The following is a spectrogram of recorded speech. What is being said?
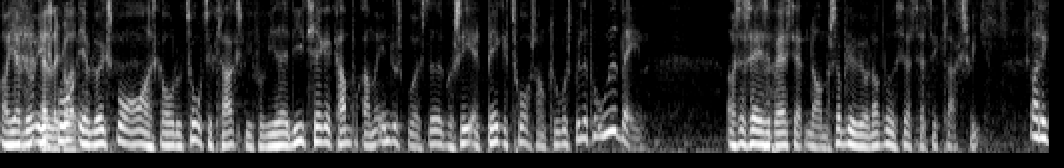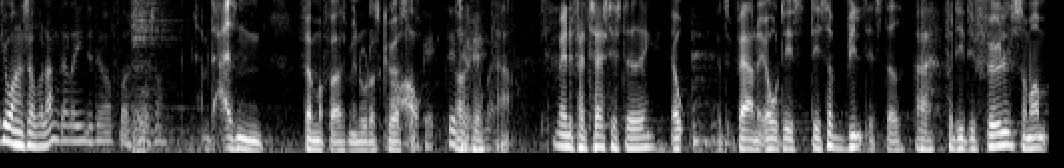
Og jeg blev ikke spor, jeg blev ikke spor overrasket over, at du tog til Klaksvik, for vi havde lige tjekket kampprogrammet, inden du skulle afsted, og kunne se, at begge Torshavn klubber spillede på udebane. Og så sagde Sebastian, Nå, men så bliver vi jo nok nødt til at tage til Klaksvik. Og det gjorde han så. Hvor langt er der egentlig deroppe fra Torshavn? Jamen, der er sådan 45 minutters kørsel. Ah, okay, det tager Okay. okay. med. Ja. Men et fantastisk sted, ikke? Jo, færne, jo det, er, det er så vildt et sted. Ja. Fordi det føles som om,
